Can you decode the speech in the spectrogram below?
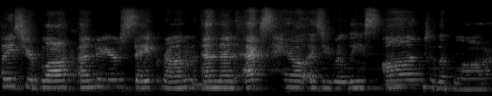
Place your block under your sacrum and then exhale as you release onto the block.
